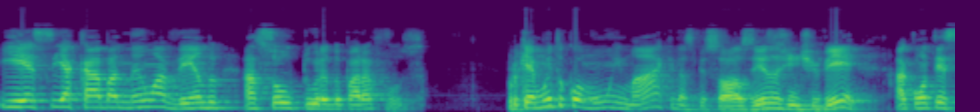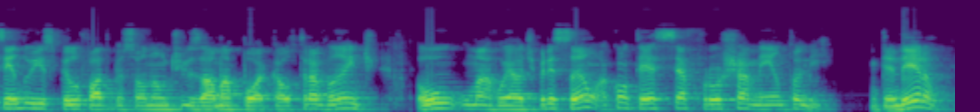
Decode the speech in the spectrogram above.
e esse acaba não havendo a soltura do parafuso. Porque é muito comum em máquinas, pessoal, às vezes a gente vê acontecendo isso, pelo fato do pessoal não utilizar uma porca ultravante ou uma arruela de pressão, acontece esse afrouxamento ali. Entenderam?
